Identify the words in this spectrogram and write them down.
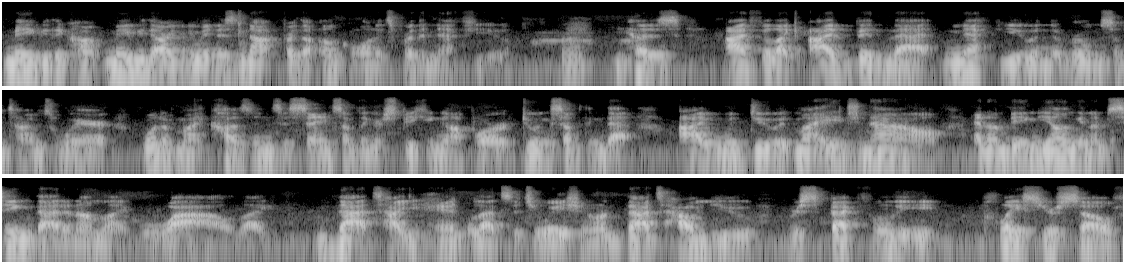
maybe the maybe the argument is not for the uncle and it's for the nephew, right? because I feel like I've been that nephew in the room sometimes where one of my cousins is saying something or speaking up or doing something that I would do at my age now, and I'm being young and I'm seeing that and I'm like, wow, like that's how you handle that situation or that's how you respectfully place yourself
